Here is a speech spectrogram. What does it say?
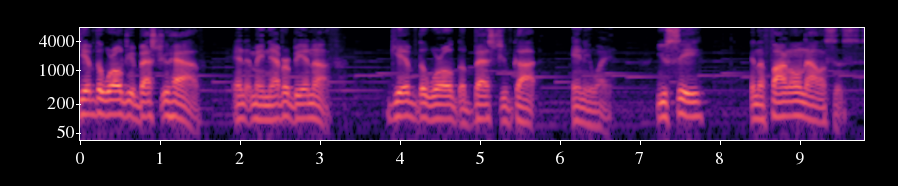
Give the world your best you have, and it may never be enough. Give the world the best you've got anyway. You see, in the final analysis,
